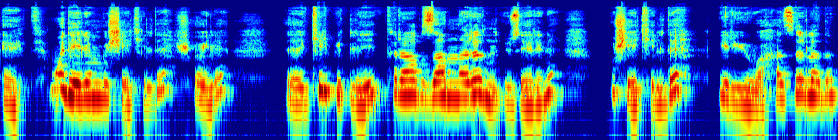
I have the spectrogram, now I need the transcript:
Evet modelim bu şekilde şöyle e, kirpikli trabzanların üzerine bu şekilde bir yuva hazırladım.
